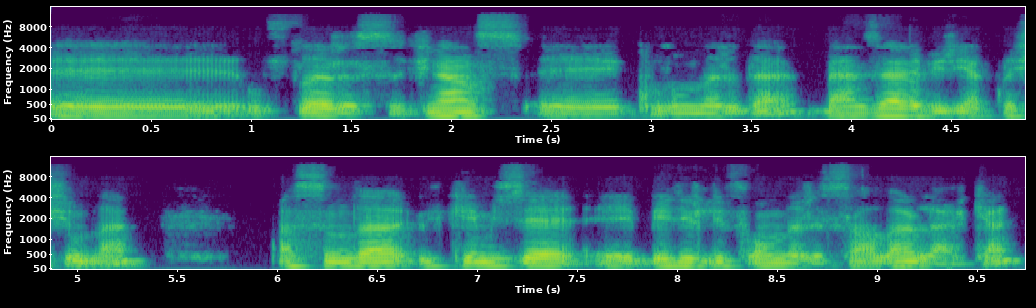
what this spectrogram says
e, uluslararası finans e, kurumları da benzer bir yaklaşımla aslında ülkemize e, belirli fonları sağlarlarken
